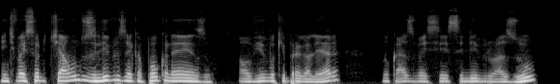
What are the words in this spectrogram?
A gente vai sortear um dos livros daqui a pouco, né, Enzo? Ao vivo aqui pra galera. No caso, vai ser esse livro azul,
